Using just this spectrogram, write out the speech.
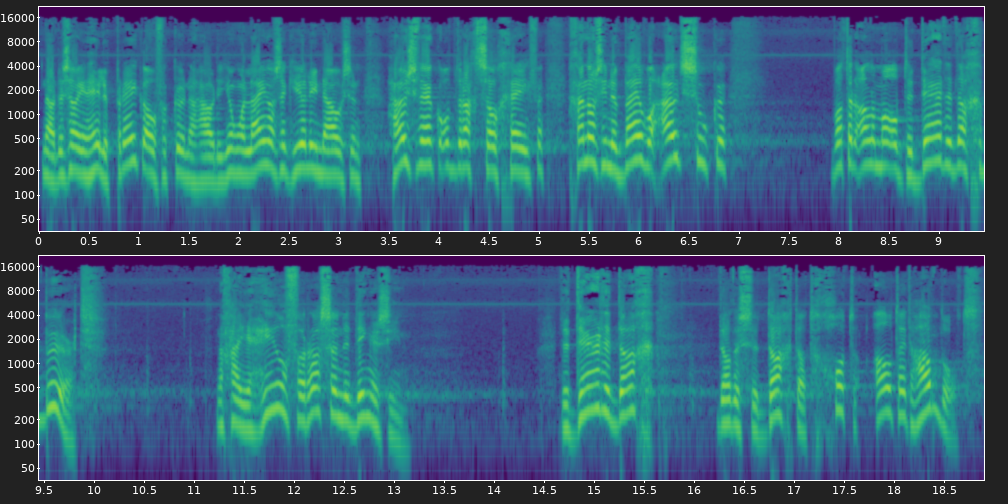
Nou, daar zou je een hele preek over kunnen houden. Jongelui, als ik jullie nou eens een huiswerkopdracht zou geven, ga nou eens in de Bijbel uitzoeken wat er allemaal op de derde dag gebeurt. Dan ga je heel verrassende dingen zien. De derde dag, dat is de dag dat God altijd handelt.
